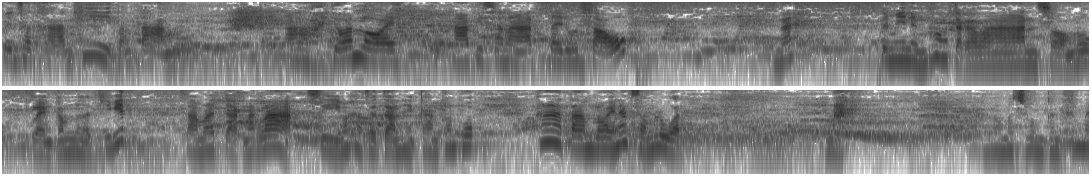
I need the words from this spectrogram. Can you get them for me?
เป็นสถานที่ต่างๆ ย้อนรอยหาปริศนาไดโนเสาร์นะจะมีหนึ่งห้องจักรวาลสองโลกแหล่งกำเนิดชีวิตสามอาจักนักล่าสี่มหัศจรรย์แห่งการค้นพบห้าตามรอยนักสำรวจมาเรามาชมกันข้างใน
